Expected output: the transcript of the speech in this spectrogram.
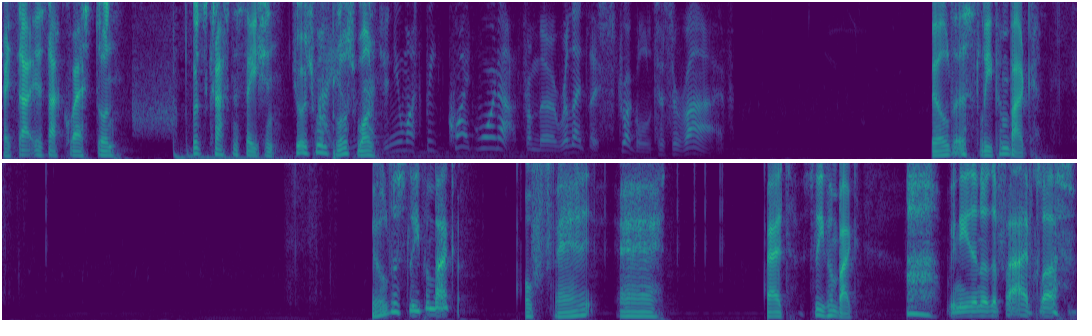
Right, that is that quest done. Goods crafting station. Judgment plus one. You must be quite worn out from the relentless struggle to survive. Build a sleeping bag. Build a sleeping bag? Oh, fair. Uh, bed. Sleeping bag. we need another five cloth.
